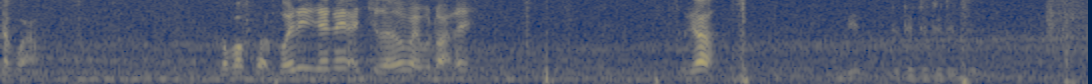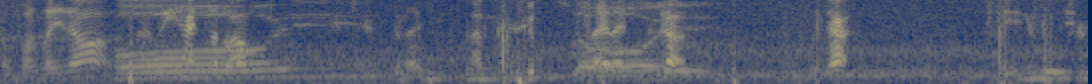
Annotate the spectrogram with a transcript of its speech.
Chắc vào. Cầu vào quận cuối đi đây đây anh chừa cho mày một đoạn đây được chưa? Biết. Từ từ từ từ từ vào dây đó. Hai chân Ôi, Đấy. cầm ăn cầm cứt rồi. Đây, đây, được chưa? được nhá đi. Em đu sang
